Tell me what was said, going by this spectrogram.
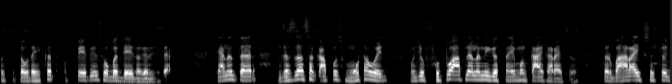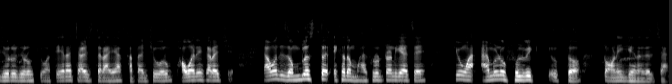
पस्तीस चौदा हे खत पेरणीसोबत द्यायचं गरजेचं आहे. त्यानंतर जसजसा कापूस मोठा होईल म्हणजे फुटवा आपल्याला निघत नाही मग काय करायचं? तर बारा एकसष्ट झिरो झिरो किंवा तेरा चाळीस तेरा या खतांची वरून फवारणी करायची. यामध्ये जमलंच तर एखादं मायक्रोटन घ्यायचं आहे किंवा ॲमिनो फुलविकयुक्त टॉनिक घेणं गरजेचं आहे.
